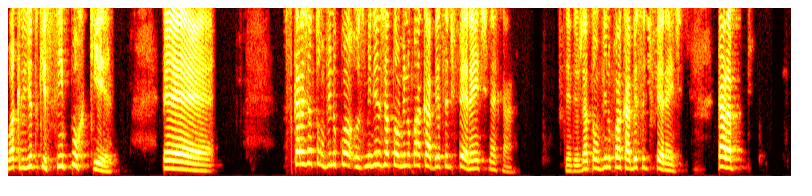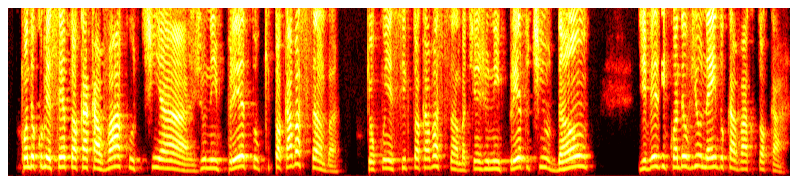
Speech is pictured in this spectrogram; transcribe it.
Eu acredito que sim, porque é, os caras já estão vindo com. Os meninos já estão vindo com a cabeça diferente, né, cara? Entendeu? Já estão vindo com a cabeça diferente. Cara, quando eu comecei a tocar cavaco, tinha Juninho Preto que tocava samba, que eu conheci que tocava samba. Tinha Juninho Preto, tinha o Dão. De vez em quando eu vi o Ney do cavaco tocar.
